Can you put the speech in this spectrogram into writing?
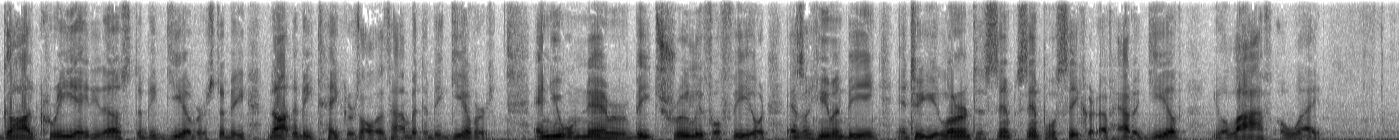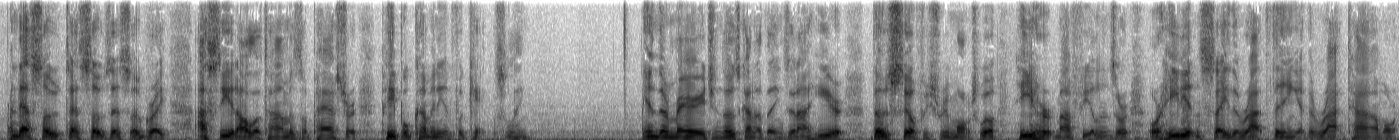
God created us to be givers, to be not to be takers all the time, but to be givers. And you will never be truly fulfilled as a human being until you learn the sim- simple secret of how to give your life away. And that's so that's so that's so great. I see it all the time as a pastor. People coming in for counseling in their marriage and those kind of things. And I hear those selfish remarks. Well, he hurt my feelings, or or he didn't say the right thing at the right time, or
